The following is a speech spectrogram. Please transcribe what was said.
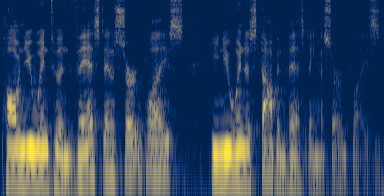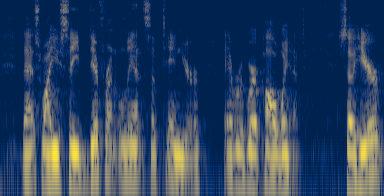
Paul knew when to invest in a certain place. He knew when to stop investing in a certain place. That's why you see different lengths of tenure everywhere Paul went. So here,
